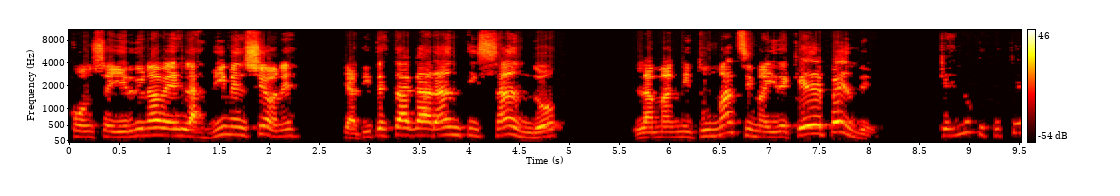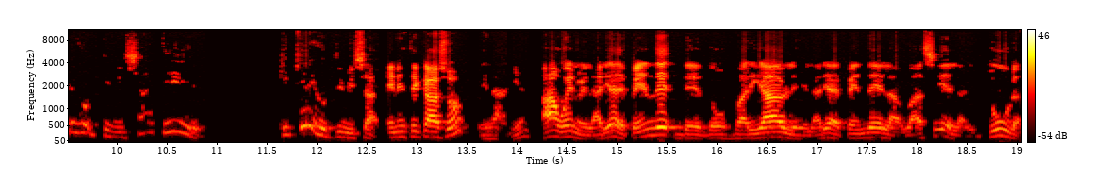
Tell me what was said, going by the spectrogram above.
conseguir de una vez las dimensiones que a ti te está garantizando la magnitud máxima. ¿Y de qué depende? ¿Qué es lo que tú quieres optimizar, Tigre? ¿Qué quieres optimizar? En este caso, el área. Ah, bueno, el área depende de dos variables. El área depende de la base y de la altura.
